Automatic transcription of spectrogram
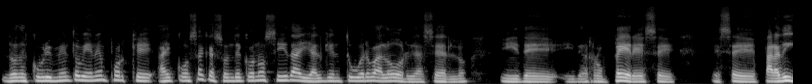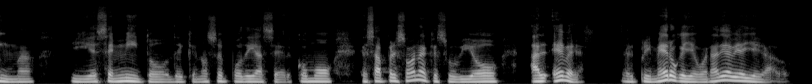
Los descubrimientos vienen porque hay cosas que son desconocidas y alguien tuvo el valor de hacerlo y de, y de romper ese, ese paradigma y ese mito de que no se podía hacer, como esa persona que subió al Everest, el primero que llegó, nadie había llegado,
